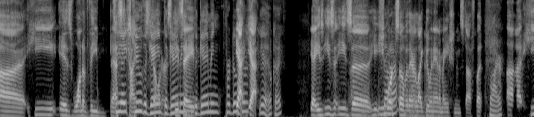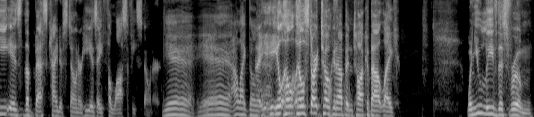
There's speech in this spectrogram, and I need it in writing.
Uh, he is one of the best. THQ, of the game, the gaming, a, the gaming producer. Yeah, yeah. yeah. Okay, yeah, he's he's he's uh he, he works out. over there like doing animation and stuff. But fire. uh, he is the best kind of stoner. He is a philosophy stoner. Yeah, yeah. I like those. Uh, he- he'll he'll he'll start toking up and talk about like when you leave this room,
